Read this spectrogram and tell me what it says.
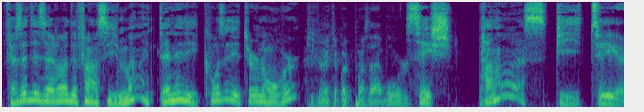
il faisait des erreurs défensivement, il tenait des, causait des turnovers. Puis il ne mettait pas de points sur la board. C'est, je pense, pis tu sais, euh,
